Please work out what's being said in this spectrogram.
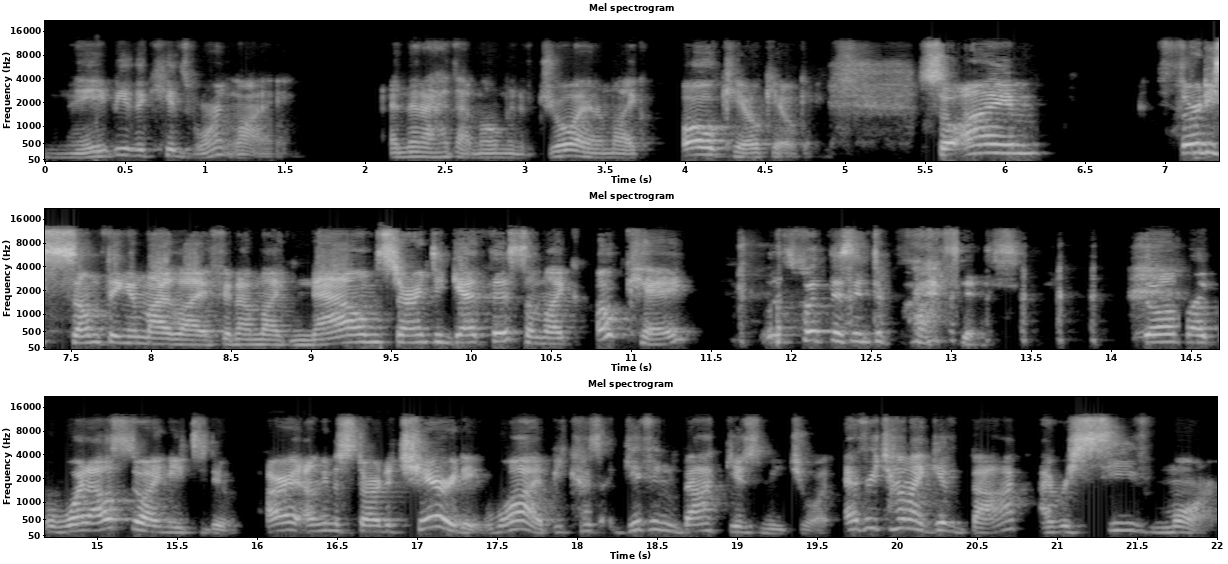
maybe the kids weren't lying. And then I had that moment of joy and I'm like, okay, okay, okay. So I'm 30 something in my life and I'm like, now I'm starting to get this. I'm like, okay, let's put this into practice. so I'm like, what else do I need to do? All right, I'm going to start a charity. Why? Because giving back gives me joy. Every time I give back, I receive more.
